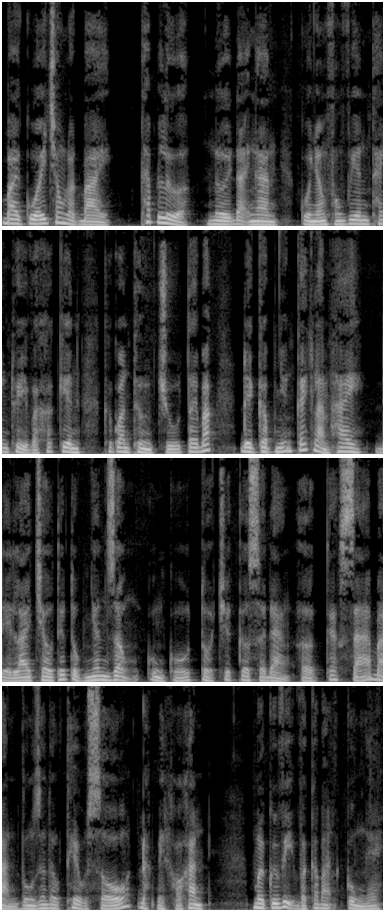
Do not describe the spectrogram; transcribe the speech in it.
Bài cuối trong loạt bài Tháp lửa nơi đại ngàn của nhóm phóng viên Thanh Thủy và Khắc Kiên, cơ quan thường trú Tây Bắc đề cập những cách làm hay để Lai Châu tiếp tục nhân rộng, củng cố tổ chức cơ sở đảng ở các xã bản vùng dân tộc thiểu số đặc biệt khó khăn. Mời quý vị và các bạn cùng nghe.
